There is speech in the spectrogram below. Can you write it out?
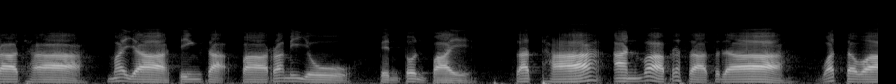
ราชามายาติงสะปารมิโย เป็นต้นไป สัทธาอันว่าพระศาสดา วัตวา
